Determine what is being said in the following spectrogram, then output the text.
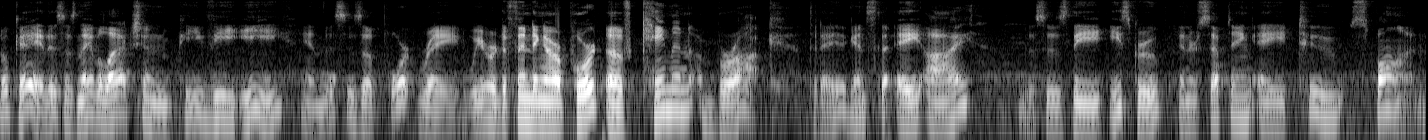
Okay, this is Naval Action PVE, and this is a port raid. We are defending our port of Cayman Brac today against the AI. This is the East Group intercepting a 2 spawn.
